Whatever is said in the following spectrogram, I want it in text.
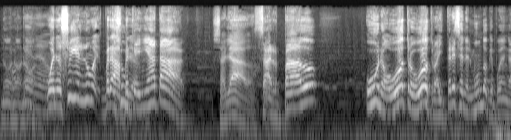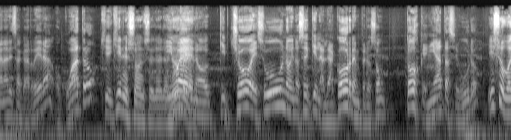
No, no, ¿Por no. Bueno, soy el número... Brá, es un pero- Kenyatta Salado. zarpado. Uno u otro u otro. Hay tres en el mundo que pueden ganar esa carrera, o cuatro. ¿Qui- ¿Quiénes son? los Y nombres? bueno, Kipcho es uno, y no sé quién la, la corren, pero son todos Kenyatta seguro. ¿Eso va-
